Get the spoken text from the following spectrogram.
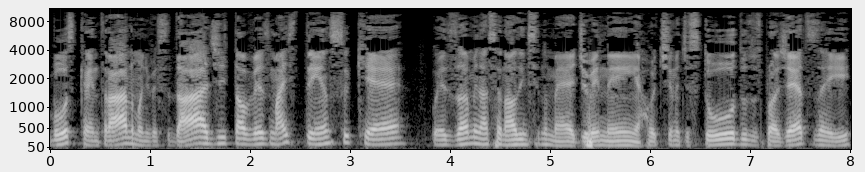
busca entrar numa universidade, talvez mais tenso, que é o Exame Nacional do Ensino Médio, o Enem, a rotina de estudos, os projetos aí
